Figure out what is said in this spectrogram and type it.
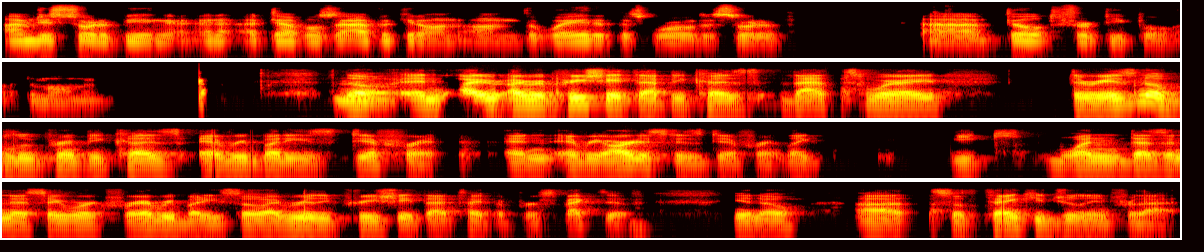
i'm just sort of being a, a devil's advocate on on the way that this world is sort of uh, built for people at the moment. No and I, I appreciate that because that's where there is no blueprint because everybody's different and every artist is different. Like you one doesn't necessarily work for everybody so i really appreciate that type of perspective you know uh, so thank you julian for that.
